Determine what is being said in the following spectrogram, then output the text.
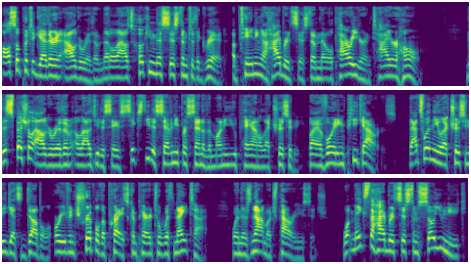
also put together an algorithm that allows hooking this system to the grid, obtaining a hybrid system that will power your entire home. This special algorithm allows you to save 60 to 70% of the money you pay on electricity by avoiding peak hours. That's when the electricity gets double or even triple the price compared to with nighttime, when there's not much power usage. What makes the hybrid system so unique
